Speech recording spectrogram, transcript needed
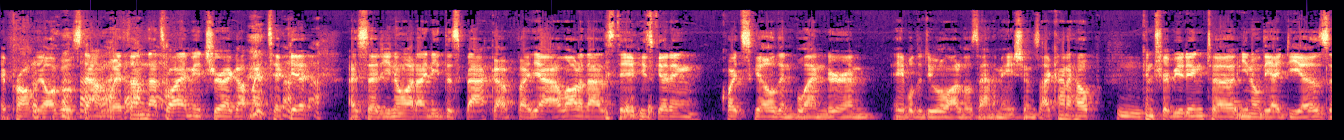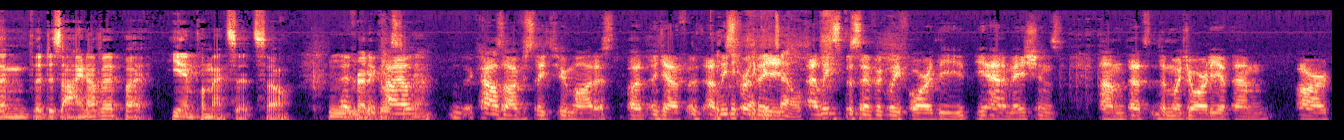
it probably all goes down with him. That's why I made sure I got my ticket. I said, you know what, I need this backup. But yeah, a lot of that is Dave. He's getting quite skilled in Blender and able to do a lot of those animations. I kind of help Hmm. contributing to you know the ideas and the design of it, but he implements it. So And credit Kyle. Kyle's obviously too modest, but uh, yeah, at least for the, at least specifically for the the animations, um, that's the majority of them are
